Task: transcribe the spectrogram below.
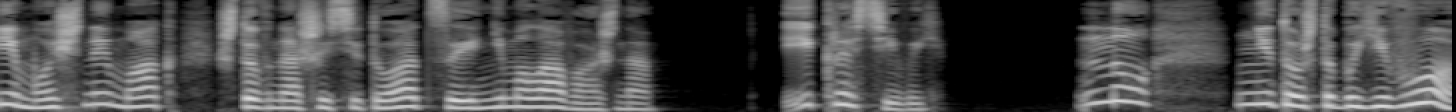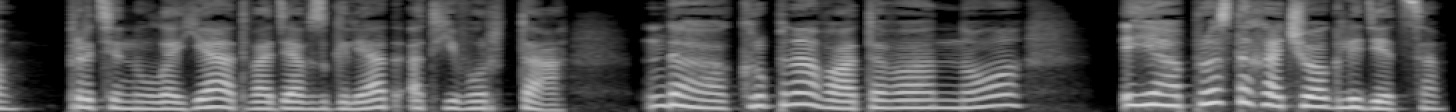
и мощный маг, что в нашей ситуации немаловажно. И красивый. «Ну, не то чтобы его», — протянула я, отводя взгляд от его рта. «Да, крупноватого, но я просто хочу оглядеться».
